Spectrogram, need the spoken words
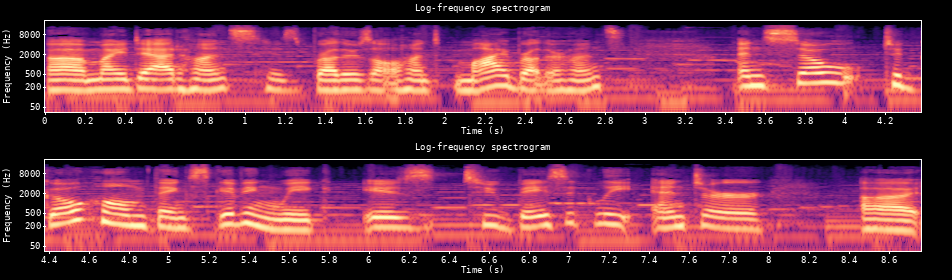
Uh, my dad hunts, his brothers all hunt, my brother hunts. And so to go home Thanksgiving week is to basically enter a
